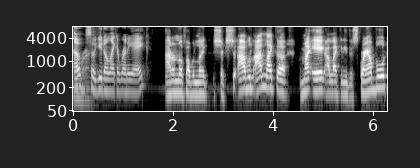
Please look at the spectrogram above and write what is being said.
Oh, Alright. so you don't like a runny egg? I don't know if I would like shakshuka. I would. I like a my egg. I like it either scrambled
